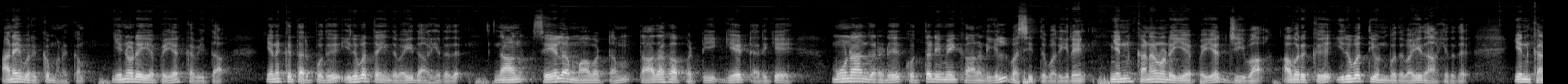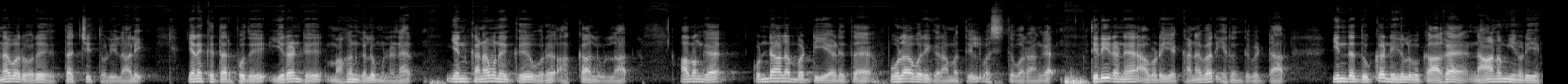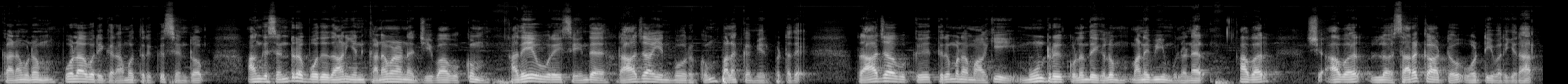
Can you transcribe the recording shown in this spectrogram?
அனைவருக்கும் வணக்கம். என்னுடைய பெயர் கவிதா. எனக்கு தற்போது இருபத்தைந்து வயதாகிறது. நான் சேலம் மாவட்டம் தாதகாப்பட்டி கேட் அருகே மூணாங்கரடு கொத்தடிமை காலனியில் வசித்து வருகிறேன். என் கணவனுடைய பெயர் ஜீவா. அவருக்கு இருபத்தி ஒன்பது வயதாகிறது. என் கணவர் ஒரு தச்சு தொழிலாளி. எனக்கு தற்போது இரண்டு மகன்களும் உள்ளனர். என் கணவனுக்கு ஒரு அக்கால் உள்ளார். அவங்க குண்டாலம்பட்டியை அடுத்த பூலாவரி கிராமத்தில் வசித்து வராங்க. திடீரென அவருடைய கணவர் இறந்து விட்டார் இந்த துக்க நிகழ்வுக்காக நானும் என்னுடைய கணவனும் பூலாவரி கிராமத்திற்கு சென்றோம். அங்கு சென்றபோதுதான் என் கணவனான ஜீவாவுக்கும் அதே ஊரை சேர்ந்த ராஜா என்பவருக்கும் பழக்கம் ஏற்பட்டது. ராஜாவுக்கு திருமணமாகி மூன்று குழந்தைகளும் மனைவியும் உள்ளனர். அவர் ஷ- அவர் ல- சரக்காட்டோ ஓட்டி வருகிறார்.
